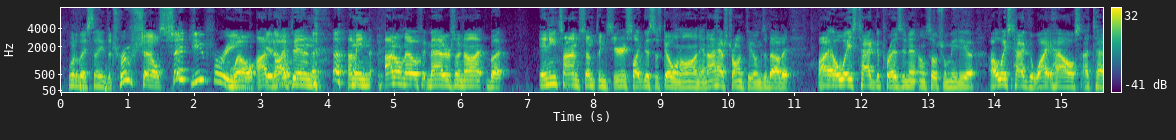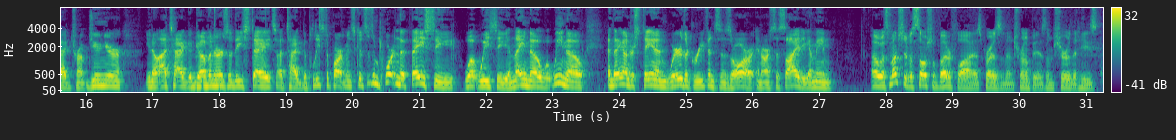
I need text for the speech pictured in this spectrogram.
what do they say? The truth shall set you free. Well, I, you know? I've been. I mean, I don't know if it matters or not, but anytime something serious like this is going on, and I have strong feelings about it, I always tag the president on social media. I always tag the White House. I tag Trump Jr. You know, I tag the mm-hmm. governors of these states, I tag the police departments because it's important that they see what we see and they know what we know and they understand where the grievances are in our society. I mean, oh, as much of a social butterfly as President Trump is, I'm sure that he's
